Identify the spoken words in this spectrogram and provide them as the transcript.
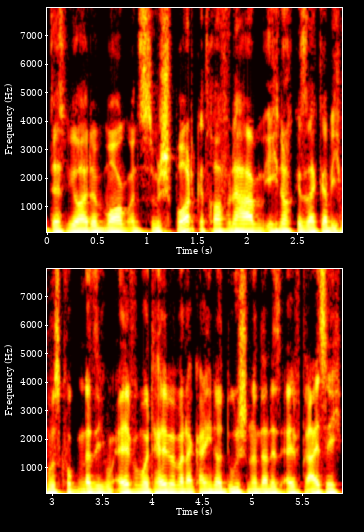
dass wir heute Morgen uns zum Sport getroffen haben. Ich noch gesagt habe, ich muss gucken, dass ich um elf im Hotel bin, weil dann kann ich noch duschen und dann ist 11.30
